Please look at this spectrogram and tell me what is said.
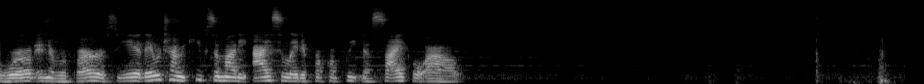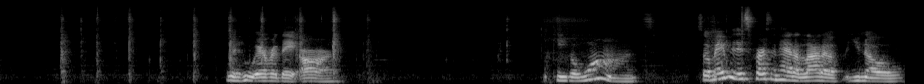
The world in the reverse. Yeah, they were trying to keep somebody isolated from completing a cycle out. With whoever they are. King of Wands. So maybe this person had a lot of, you know,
